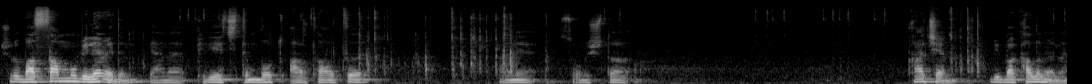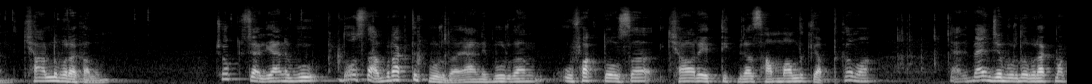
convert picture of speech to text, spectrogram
Şunu bassam mı bilemedim. Yani Priest çitin bot artı altı Hani sonuçta kaç em? Bir bakalım hemen. Karlı bırakalım. Çok güzel yani bu dostlar bıraktık burada. Yani buradan ufak da olsa kar ettik. Biraz hammallık yaptık ama yani bence burada bırakmak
